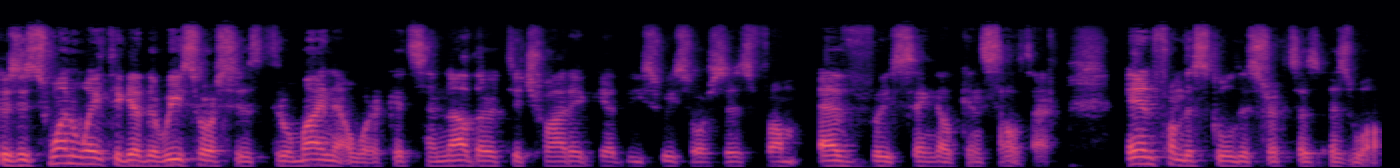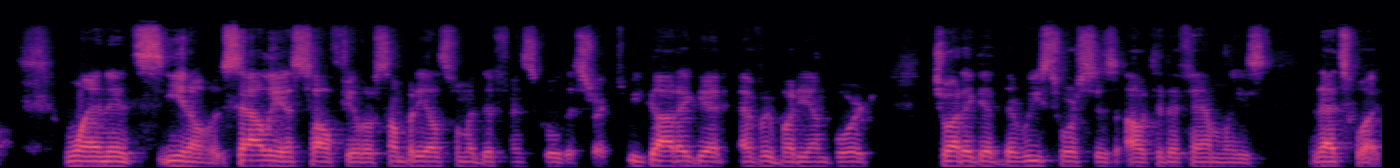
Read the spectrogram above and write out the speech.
because it's one way to get the resources through my network. It's another to try to get these resources from every single consultant and from the school districts as, as well. When it's you know sally at southfield or somebody else from a different school district we got to get everybody on board try to get the resources out to the families. That's what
